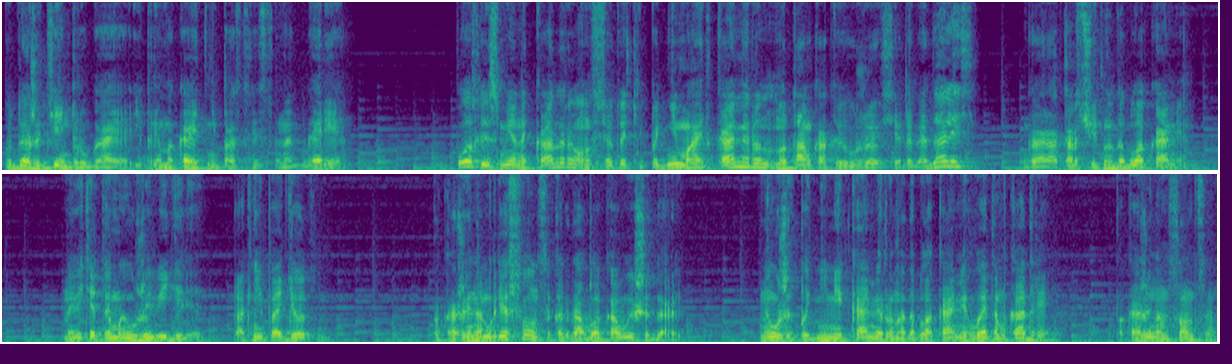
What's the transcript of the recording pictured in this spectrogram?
Тут даже тень другая и примыкает непосредственно к горе. после смены кадра он все-таки поднимает камеру, но там, как и уже все догадались, гора торчит над облаками. Но ведь это мы уже видели, так не пойдет. Покажи нам, где солнце, когда облака выше горы. Ну уже, подними камеру над облаками в этом кадре. Покажи нам солнце.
